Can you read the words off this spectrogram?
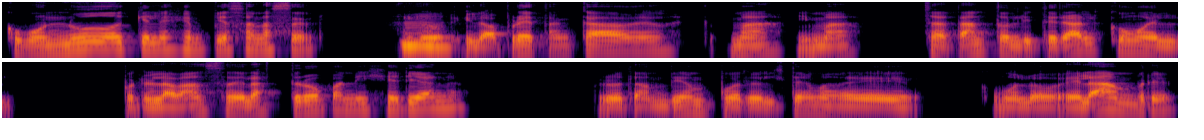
Como un nudo que les empiezan a hacer y, lo, mm. apretan cada vez más y más. O sea, tanto literal como el por el avance de las tropas nigerianas, pero también por el tema de como lo, el hambre.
